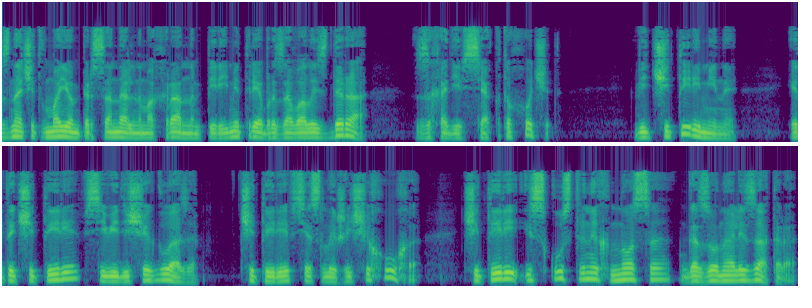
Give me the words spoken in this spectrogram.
Значит, в моем персональном охранном периметре образовалась дыра. Заходи всяк, кто хочет. Ведь четыре мины — это четыре всевидящих глаза, четыре всеслышащих уха, четыре искусственных носа газонаализатора,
